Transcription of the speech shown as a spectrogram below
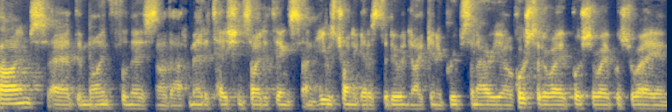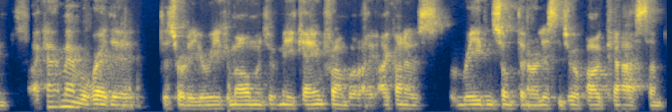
times, uh, the mindfulness, or that meditation side of things. And he was trying to get us to do it like in a group scenario, push it away, push it away, push it away. And I can't remember where the, the sort of eureka moment with me came from, but I, I kind of was reading something or listening to a podcast and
